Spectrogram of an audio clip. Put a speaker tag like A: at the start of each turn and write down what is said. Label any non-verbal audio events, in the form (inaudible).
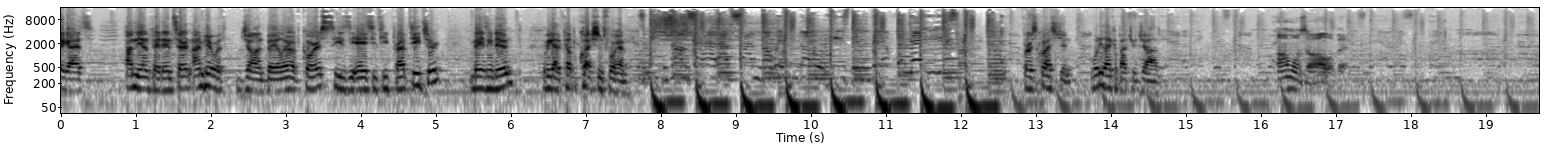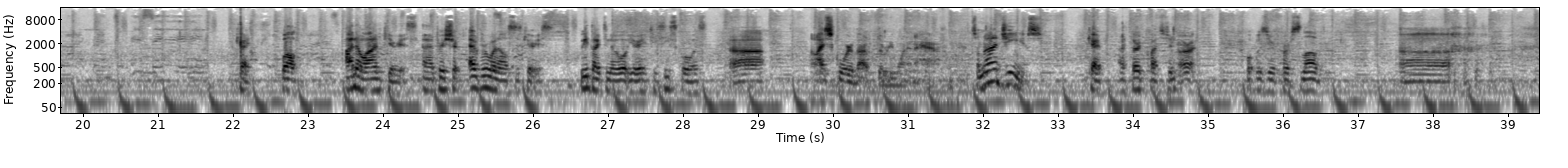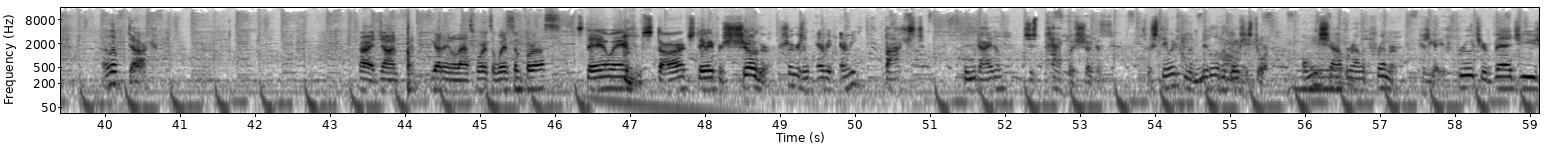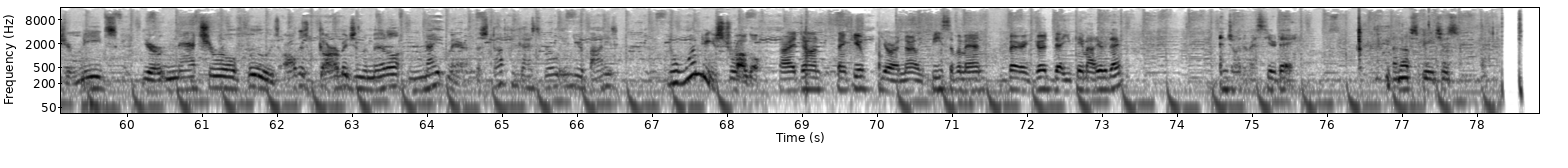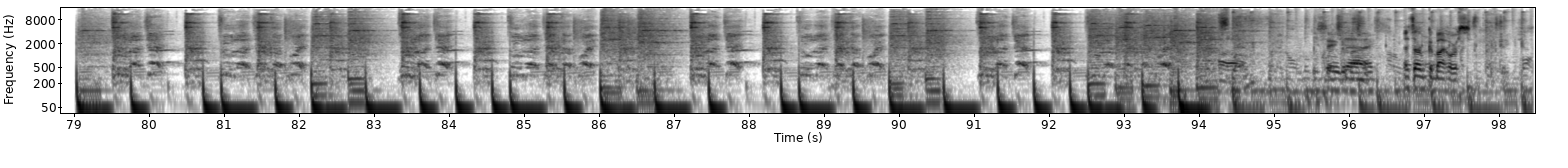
A: Hey guys, I'm the unpaid intern. I'm here with John Baylor, of course. He's the ACT prep teacher. Amazing dude. We got a couple questions for him. First question, what do you like about your job?
B: Almost all of it.
A: Okay, well, I know I'm curious, and I'm pretty sure everyone else is curious. We'd like to know what your ACT score was.
B: Uh, I scored about 31 and a half. So I'm not a genius.
A: Okay, our third question.
B: All right.
A: What was your first love?
B: Uh, (laughs) I love duck.
A: All right, John, you got any last words of wisdom for us?
B: Stay away from starch. Stay away from sugar. Sugar's in every every boxed food item is just packed with sugar. So stay away from the middle of the grocery store. Only shop around the perimeter because you got your fruits, your veggies, your meats, your natural foods. All this garbage in the middle, nightmare. The stuff you guys throw into your bodies, no wonder you struggle.
A: All right, John, thank you. You're a gnarly beast of a man. Very good that you came out here today. Enjoy the rest of your day.
B: Enough speeches.
A: goodbye.
C: That's our goodbye horse.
